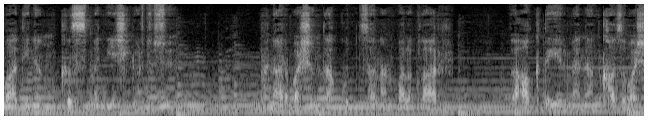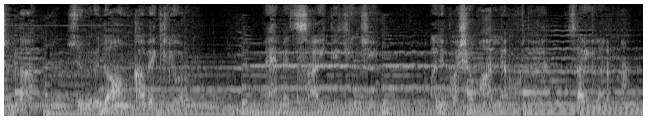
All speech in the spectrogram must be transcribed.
vadinin kısmen yeşil örtüsü. Pınar başında kutsanan balıklar ve ak değirmenen kazı başında zümrüdü anka bekliyorum. Mehmet Said II. Ali Paşa Mahalle Muhtarı saygılarımla.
